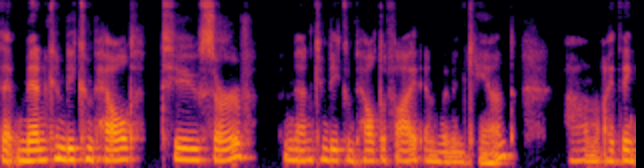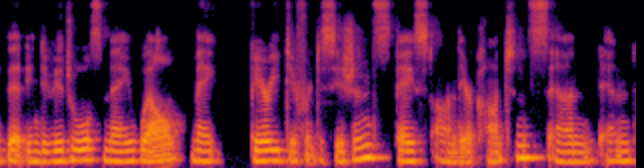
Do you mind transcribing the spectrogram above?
that men can be compelled to serve, men can be compelled to fight, and women can't. Um, I think that individuals may well make very different decisions based on their conscience and and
